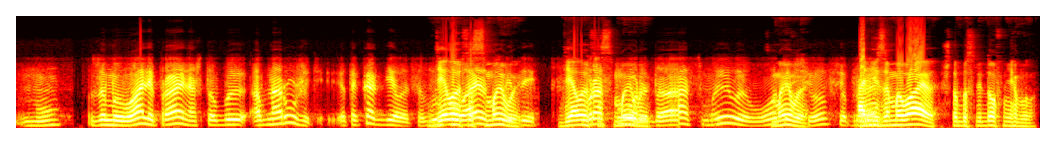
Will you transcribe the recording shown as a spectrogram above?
Ну, замывали, правильно, чтобы обнаружить. Это как делается? Делаются смывы. следы. Делаются растворы, смывы. да, смывы, вот Смывы. все, все Они правильно. замывают, чтобы следов не было.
